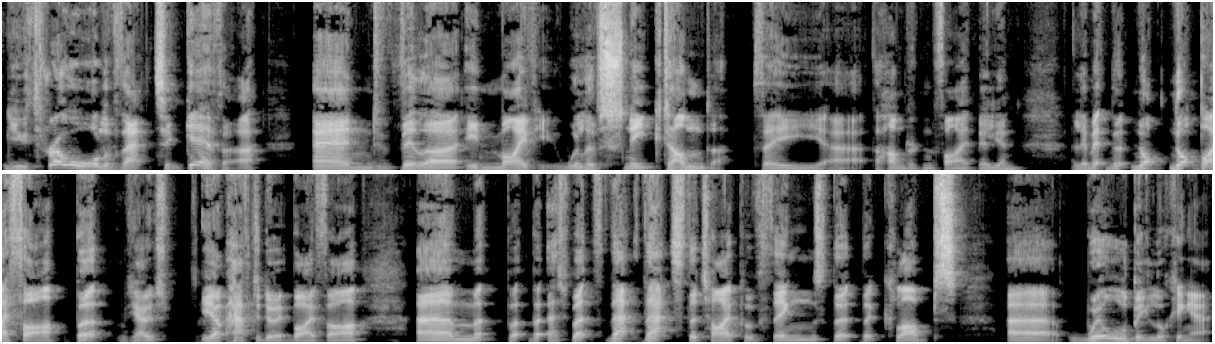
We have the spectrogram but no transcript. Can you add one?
you throw all of that together, and Villa, in my view, will have sneaked under the uh, the 105 million limit. Not not by far, but you know you don't have to do it by far. Um, but but but that that's the type of things that that clubs uh, will be looking at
